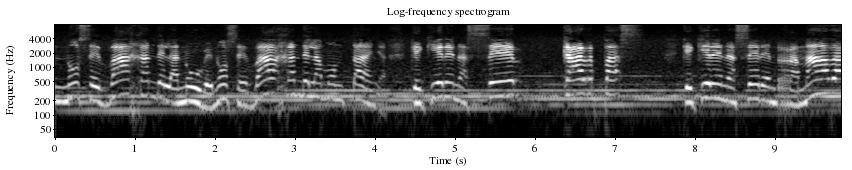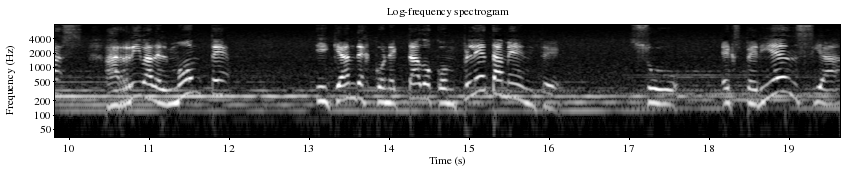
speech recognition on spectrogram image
no se bajan de la nube, no se bajan de la montaña, que quieren hacer carpas, que quieren hacer enramadas, arriba del monte y que han desconectado completamente su experiencia,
